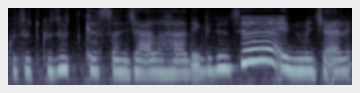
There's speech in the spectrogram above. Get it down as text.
guduud guduudkaasaan jeclahaaday guduud zaa-id ma jecle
